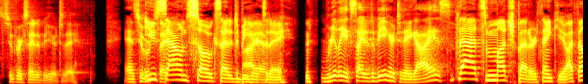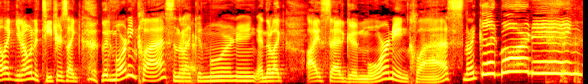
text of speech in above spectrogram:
super excited to be here today. And super You excited- sound so excited to be I here am. today. Really excited to be here today, guys. That's much better. Thank you. I felt like, you know, when a teacher's like, Good morning, class. And they're like, Good morning. And they're like, I said, Good morning, class. And they're like, Good morning.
